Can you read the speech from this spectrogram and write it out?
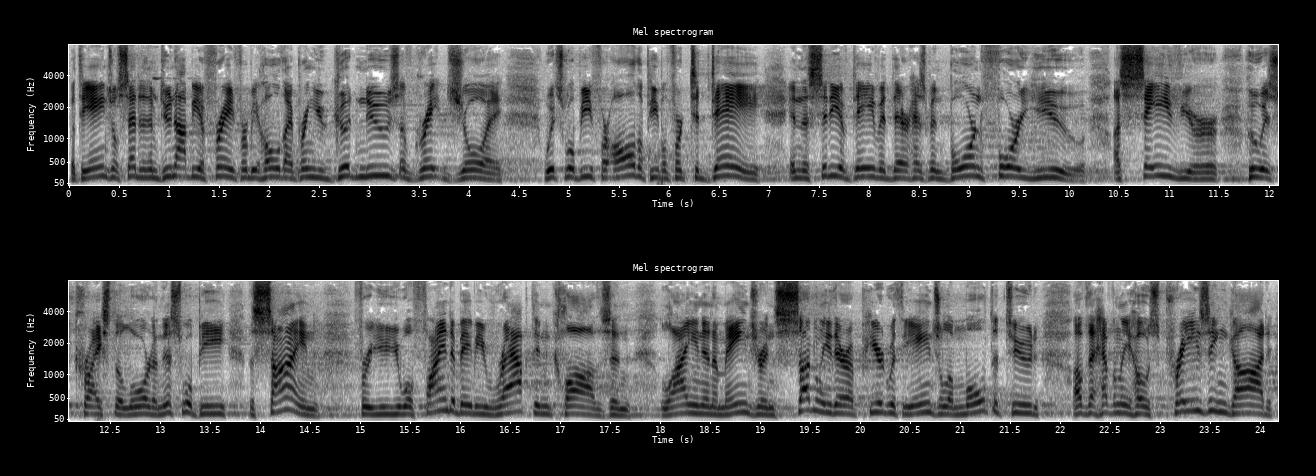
But the angel said to them, Do not be afraid, for behold, I bring you good news of great joy, which will be for all the people. For today in the city of David there has been born for you a Savior who is Christ the Lord. And this will be the sign for you. You will find a baby wrapped in cloths and lying in a manger. And suddenly there appeared with the angel a multitude of the heavenly hosts, praising God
